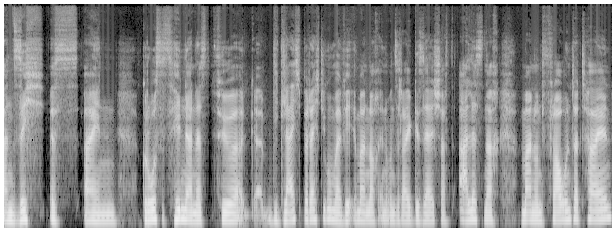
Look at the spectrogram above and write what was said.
an sich ist ein großes Hindernis für äh, die Gleichberechtigung, weil wir immer noch in unserer Gesellschaft alles nach Mann und Frau unterteilen.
